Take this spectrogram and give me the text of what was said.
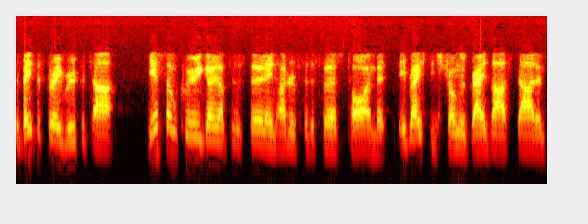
to beat the three Rupertar. Yes, some query going up to the 1300 for the first time, but it raced in stronger grade last start and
